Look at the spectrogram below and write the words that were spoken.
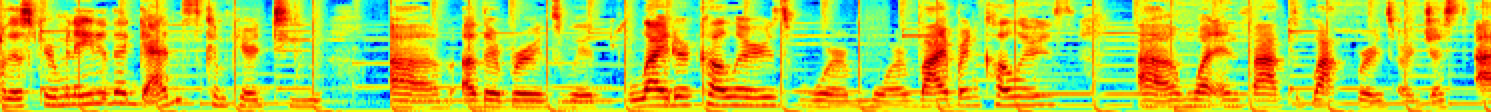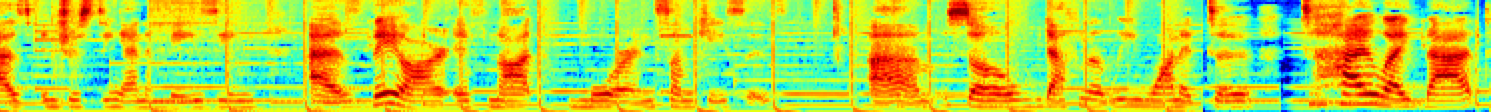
discriminated against compared to um, other birds with lighter colors or more vibrant colors. Um, when in fact blackbirds are just as interesting and amazing as they are, if not more in some cases. Um, so we definitely wanted to to highlight that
